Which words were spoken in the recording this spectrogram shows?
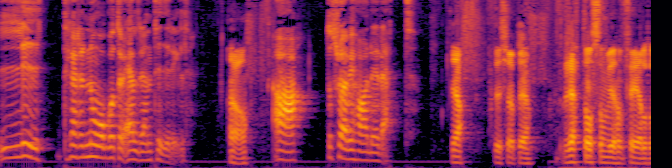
lite, kanske något år äldre än Tiril. ja, Ja. Då tror jag vi har det rätt. ja, det köper jag. Rätta oss om vi har fel.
